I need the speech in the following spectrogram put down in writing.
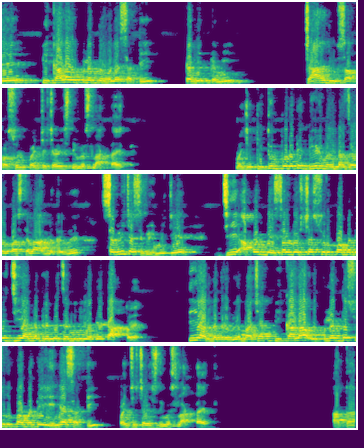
ते पिकाला उपलब्ध होण्यासाठी कमीत कमी चार दिवसापासून पंचेचाळीस दिवस लागतायत. म्हणजे तिथून पुढे ते दीड महिना जवळपास त्याला अन्नद्रव्य सगळीच्या सगळी म्हणजे जी आपण बेसल डोसच्या स्वरूपामध्ये जी अन्नद्रव्य जमिनीमध्ये टाकतोय ती अन्नद्रव्य माझ्या पिकाला उपलब्ध स्वरूपामध्ये येण्यासाठी पंचेचाळीस दिवस लागतायत. आता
